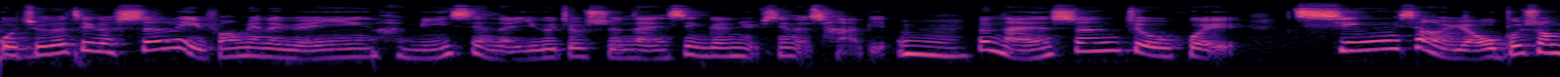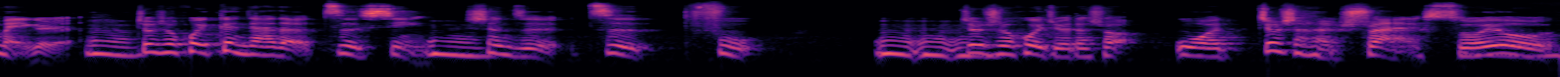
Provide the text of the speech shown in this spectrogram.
我觉得这个生理方面的原因很明显的一个就是男性跟女性的差别。嗯就男生就会倾向于啊，我不是说每个人，嗯就是会更加的自信，嗯甚至自负，嗯嗯，就是会觉得说我就是很帅，所有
